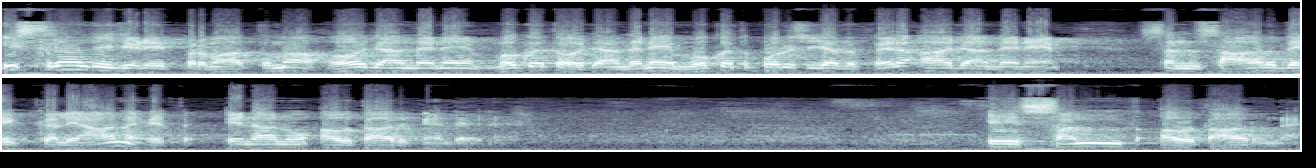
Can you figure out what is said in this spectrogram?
ਇਸ ਤਰ੍ਹਾਂ ਦੇ ਜਿਹੜੇ ਪਰਮਾਤਮਾ ਹੋ ਜਾਂਦੇ ਨੇ, ਮੁਕਤ ਹੋ ਜਾਂਦੇ ਨੇ, ਮੁਕਤ ਪੁਰਸ਼ ਜਦ ਫਿਰ ਆ ਜਾਂਦੇ ਨੇ ਸੰਸਾਰ ਦੇ ਕਲਿਆਣ ਹਿਤ ਇਹਨਾਂ ਨੂੰ ਅਵਤਾਰ ਕਹਿੰਦੇ ਨੇ। ਇਹ ਸੰਤ ਅਵਤਾਰ ਨੇ।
